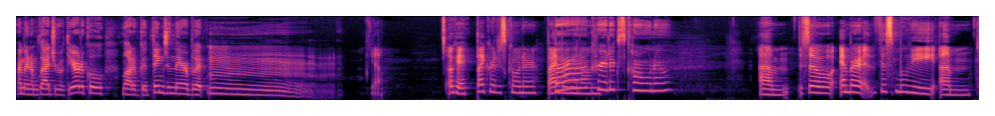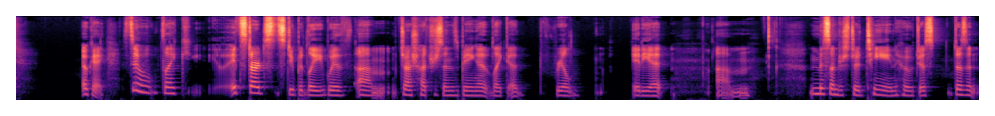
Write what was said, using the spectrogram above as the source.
I mean, I'm glad you wrote the article. A lot of good things in there, but mm, Yeah. Okay. Bye, Critics Corner. Bye, Bring It On. Critics Corner. Um, so Amber, this movie, um, okay, so like it starts stupidly with um Josh Hutcherson's being a like a real idiot, um, misunderstood teen who just doesn't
